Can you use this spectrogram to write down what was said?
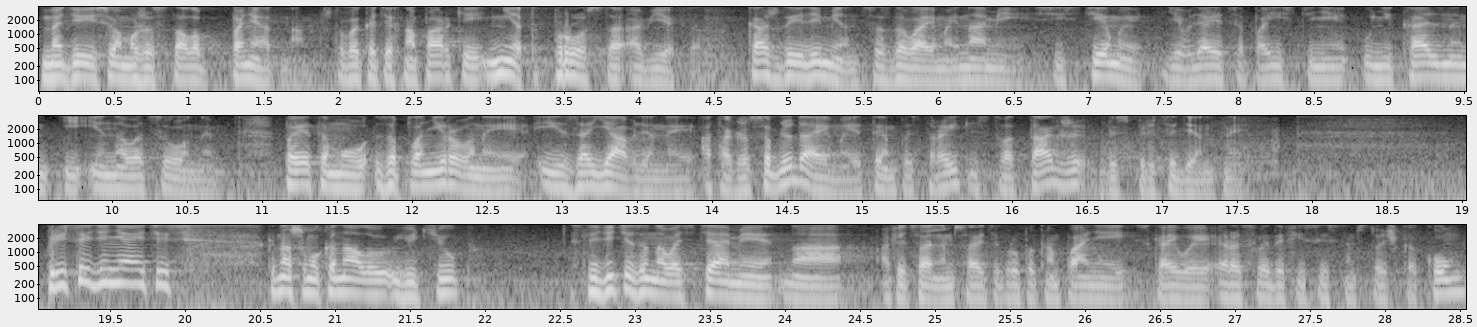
Надеюсь, вам уже стало понятно, что в экотехнопарке нет просто объектов. Каждый элемент создаваемой нами системы является поистине уникальным и инновационным. Поэтому запланированные и заявленные, а также соблюдаемые темпы строительства также беспрецедентные. Присоединяйтесь к нашему каналу YouTube, следите за новостями на официальном сайте группы компаний Skyway rsvdefsystems.com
